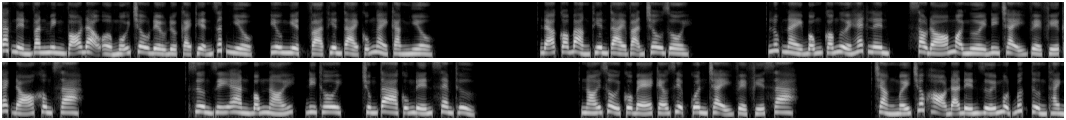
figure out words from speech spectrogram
các nền văn minh võ đạo ở mỗi châu đều được cải thiện rất nhiều, yêu nghiệt và thiên tài cũng ngày càng nhiều. Đã có bảng thiên tài vạn châu rồi. Lúc này bỗng có người hét lên, sau đó mọi người đi chạy về phía cách đó không xa. Dương Dĩ An bỗng nói, đi thôi, chúng ta cũng đến xem thử. Nói rồi cô bé kéo Diệp Quân chạy về phía xa. Chẳng mấy chốc họ đã đến dưới một bức tường thành,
